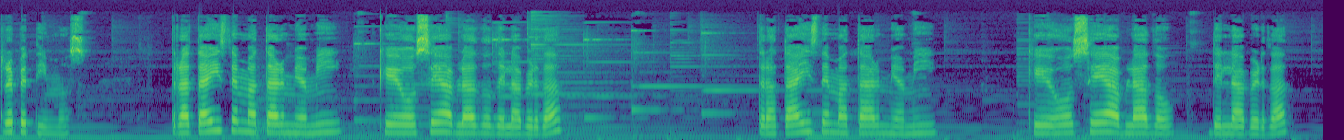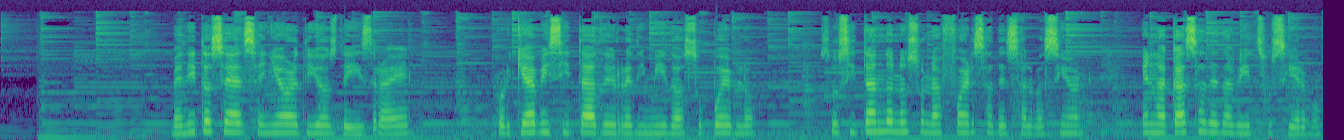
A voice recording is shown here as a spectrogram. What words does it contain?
Repetimos, ¿tratáis de matarme a mí que os he hablado de la verdad? ¿Tratáis de matarme a mí que os he hablado de la verdad? Bendito sea el Señor Dios de Israel, porque ha visitado y redimido a su pueblo, suscitándonos una fuerza de salvación en la casa de David su siervo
